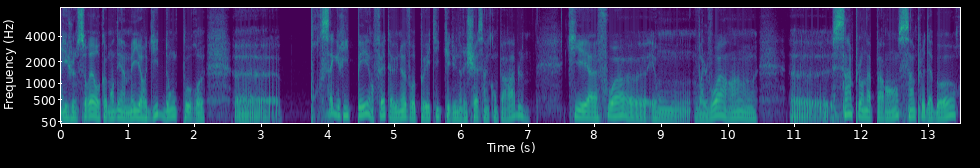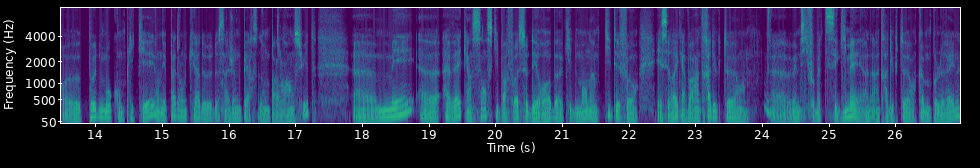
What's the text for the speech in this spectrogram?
et je ne saurais recommander un meilleur guide donc pour euh, pour s'agripper en fait à une œuvre poétique qui est d'une richesse incomparable, qui est à la fois, euh, et on, va le voir, hein, euh, simple en apparence, simple d'abord, euh, peu de mots compliqués. On n'est pas dans le cas de, Saint-Jean-Perse dont on parlera ensuite, euh, mais avec un sens qui parfois se dérobe, qui demande un petit effort. Et c'est vrai qu'avoir un traducteur, même s'il faut mettre ses guillemets, hein, un traducteur comme Paul Levine,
